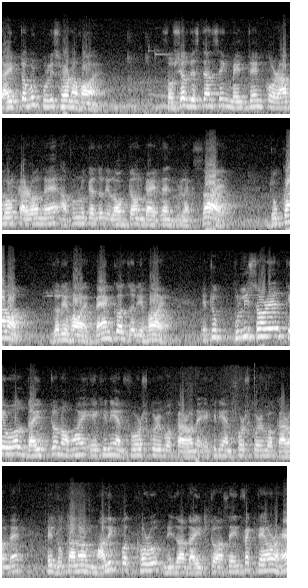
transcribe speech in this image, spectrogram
দায়িত্ববোৰ পুলিচৰ নহয়। ছ'চিয়েল ডিষ্টেঞ্চিং মেইনটেইন কৰাবৰ কাৰণে আপোনালোকে যদি লকডাউন গাইডলাইনছবিলাক চায় দোকানত যদি হয় বেংকত যদি হয় এইটো পুলিচৰে কেৱল দায়িত্ব নহয় এইখিনি এনফ'ৰ্চ কৰিবৰ কাৰণে এইখিনি এনফ'ৰ্চ কৰিবৰ কাৰণে সেই দোকানৰ মালিক পক্ষৰো নিজা দায়িত্ব আছে। ইনফেক্ট তেওঁৰহে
